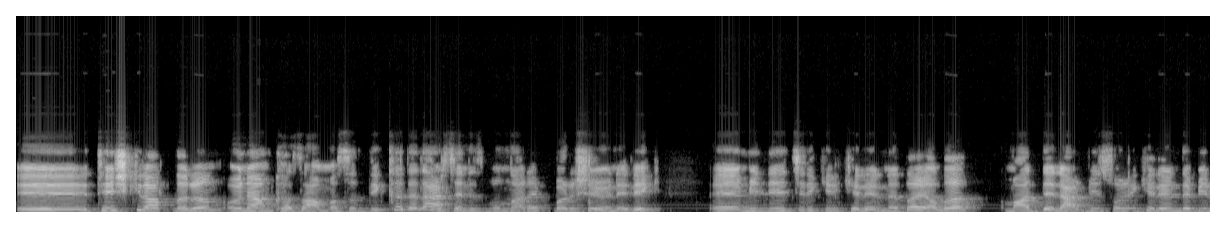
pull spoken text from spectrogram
e, teşkilatların önem kazanması. Dikkat ederseniz bunlar hep barışa yönelik e, milliyetçilik ilkelerine dayalı maddeler. Bir son ilkelerinde bir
